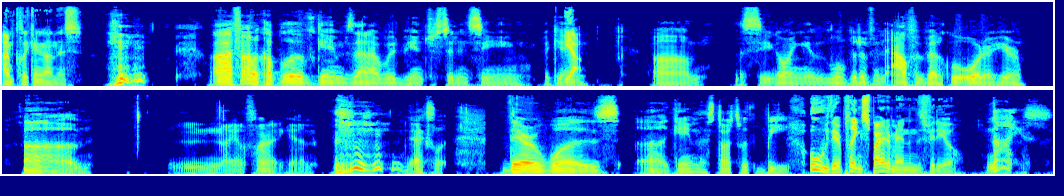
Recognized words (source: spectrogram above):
I'm clicking on this. I found a couple of games that I would be interested in seeing again. Yeah. Um, let's see, going in a little bit of an alphabetical order here. Um, mm, I gotta find it again. Excellent. There was a game that starts with B. Ooh, they're playing Spider-Man in this video. Nice.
